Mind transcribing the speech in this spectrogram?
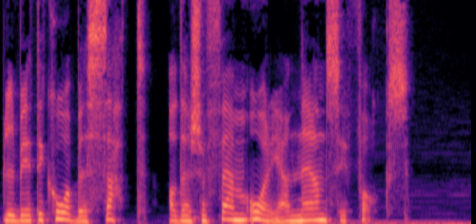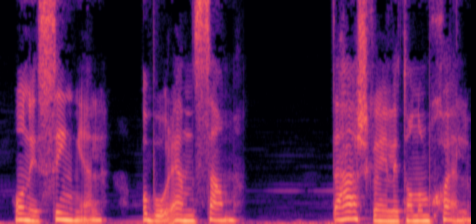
blir BTK besatt av den 25-åriga Nancy Fox. Hon är singel och bor ensam. Det här ska enligt honom själv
